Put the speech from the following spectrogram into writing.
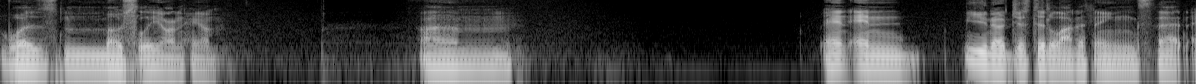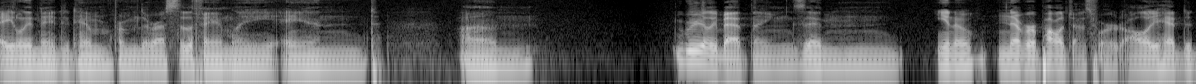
was mostly on him. Um, and and you know just did a lot of things that alienated him from the rest of the family and um really bad things and you know never apologized for it. All he had to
